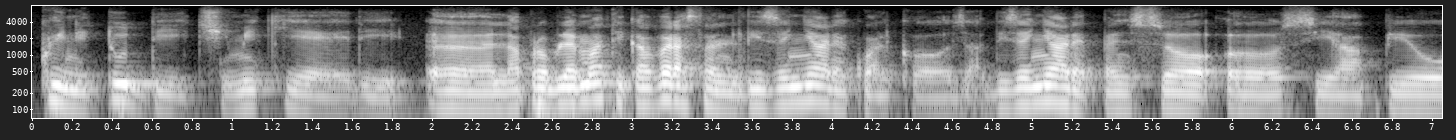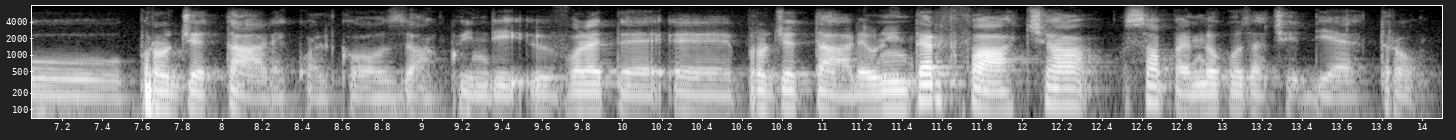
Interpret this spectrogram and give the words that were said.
quindi tu dici, mi chiedi, eh, la problematica vera sta nel disegnare qualcosa. Disegnare penso, eh, sia più progettare qualcosa, quindi eh, volete, eh, progettare un'interfaccia sapendo cosa c'è dietro.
